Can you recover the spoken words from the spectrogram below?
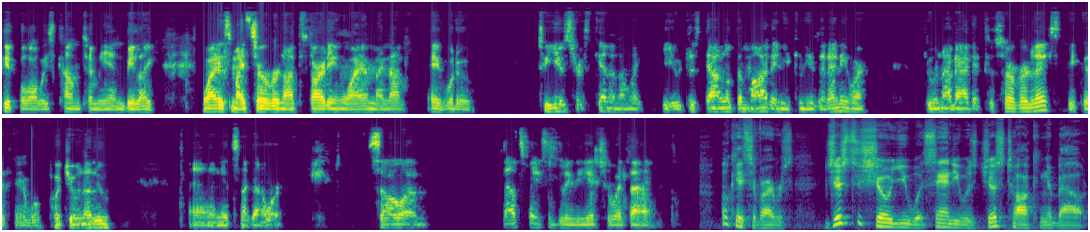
people always come to me and be like, "Why is my server not starting? Why am I not able to to use your skin?" And I'm like, "You just download the mod and you can use it anywhere. Do not add it to server list because it will put you in a loop, and it's not gonna work." So um, that's basically the issue with that. Okay, survivors. Just to show you what Sandi was just talking about,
